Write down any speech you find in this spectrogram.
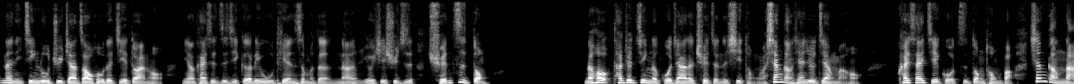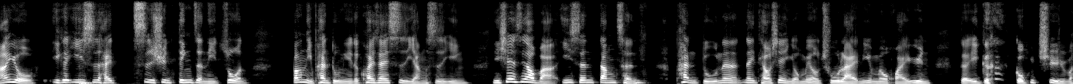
那你进入居家照护的阶段哦，你要开始自己隔离五天什么的，那有一些须知全自动，然后他就进了国家的确诊的系统了。香港现在就是这样嘛，吼，快筛结果自动通报，香港哪有一个医师还视讯盯着你做，帮你判读你的快筛是阳是阴？你现在是要把医生当成 判读那那条线有没有出来，你有没有怀孕的一个 工具吗？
